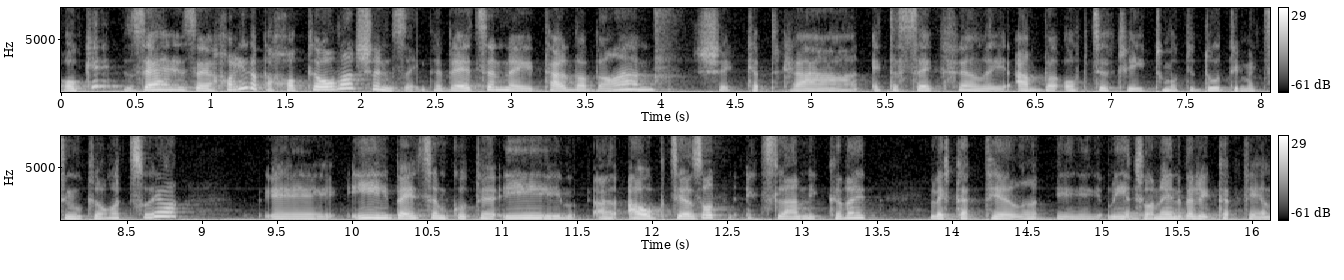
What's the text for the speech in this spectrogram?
אוקיי, זה, זה יכול להיות אחות טהורה של זה. ובעצם אה, טל בברן, שכתבה את הספר אה, ארבע אופציות להתמודדות עם מציאות לא רצויה, אה, היא בעצם כותבת, היא, האופציה הזאת אצלה נקראת לקטר, להתלונן ולקטר.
